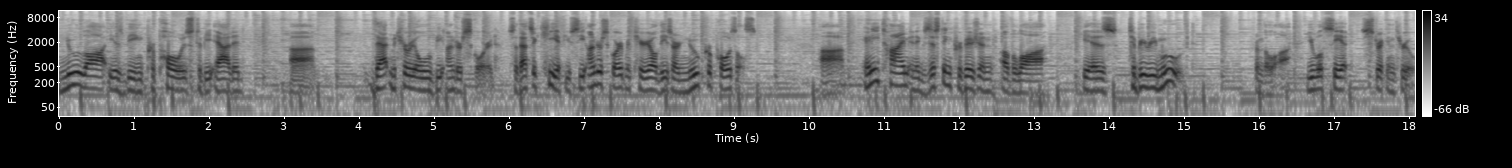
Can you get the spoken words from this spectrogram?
new law is being proposed to be added uh, that material will be underscored. So that's a key. If you see underscored material, these are new proposals. Uh, anytime an existing provision of law is to be removed from the law, you will see it stricken through.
